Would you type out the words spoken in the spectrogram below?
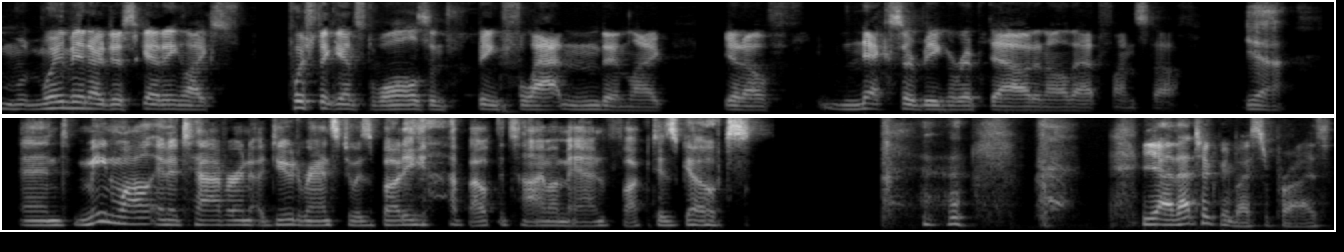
m- women are just getting like pushed against walls and being flattened and like you know necks are being ripped out and all that fun stuff. Yeah. And meanwhile, in a tavern, a dude rants to his buddy about the time a man fucked his goats. yeah, that took me by surprise.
